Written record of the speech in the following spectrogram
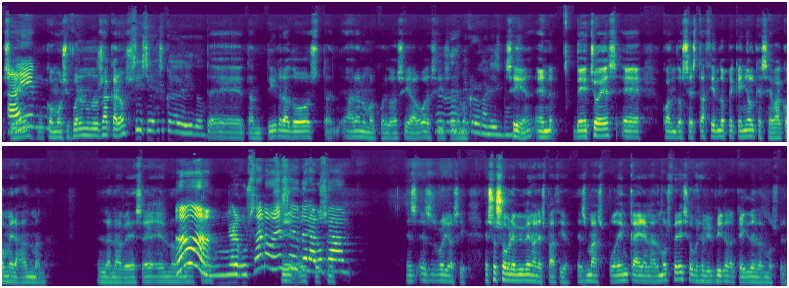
Sí, como si fueran unos ácaros. sí, sí, eso que lo he leído. eh, tantígrados, tan- ahora no me acuerdo, así, algo así Son se unos llama. microorganismos. Sí, ¿eh? En- de hecho es eh, cuando se está haciendo pequeño el que se va a comer a Ant-Man en la nave. Es, no- Ah, el gusano Sí, ese de la sí. Es, es rollo así. Esos sobreviven al espacio. Es más, pueden caer en la atmósfera y sobrevivir a la caída en la atmósfera.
